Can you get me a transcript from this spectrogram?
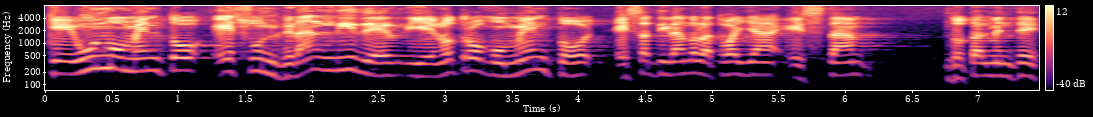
que un momento es un gran líder y en otro momento está tirando la toalla, está totalmente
